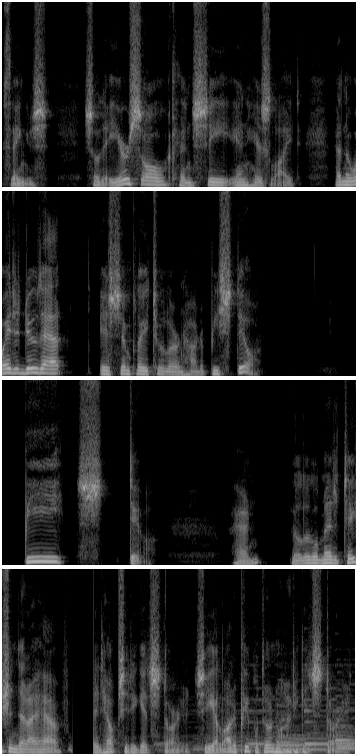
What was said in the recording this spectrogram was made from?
things so that your soul can see in His light. And the way to do that is simply to learn how to be still. Be still. And the little meditation that I have, it helps you to get started. See, a lot of people don't know how to get started.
